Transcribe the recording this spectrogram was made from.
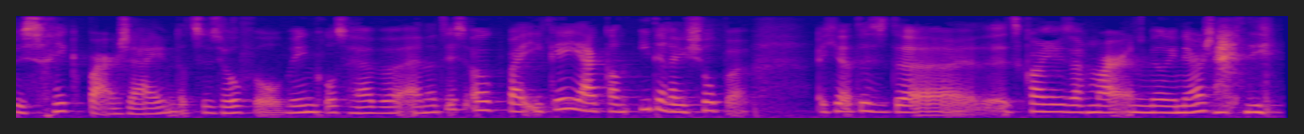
beschikbaar zijn. Dat ze zoveel winkels hebben. En het is ook bij IKEA kan iedereen shoppen. Weet je, het, is de, het kan je zeg maar een miljonair zijn die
